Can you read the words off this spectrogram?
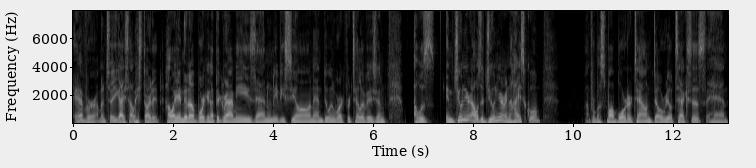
ever, I'm going to tell you guys how I started, how I ended up working at the Grammys and Univision and doing work for television. I was in junior, I was a junior in high school. I'm from a small border town, Del Rio, Texas, and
